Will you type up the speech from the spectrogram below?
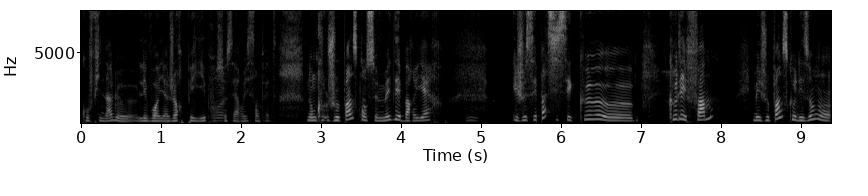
qu'au final, les voyageurs payaient pour Ouais. ce service en fait. Donc, je pense qu'on se met des barrières. Mm. Et je sais pas si c'est que, que les femmes. Mais je pense que les hommes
